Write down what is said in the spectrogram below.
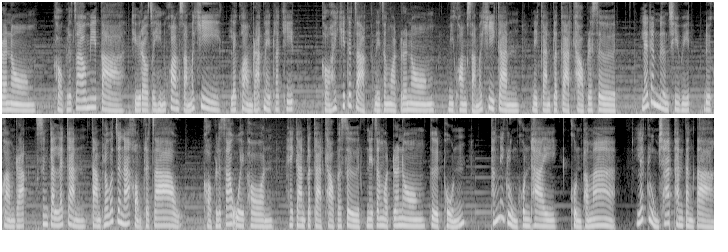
ระนอง ขอพระเจ้าเมตตาที่เราจะเห็นความสามัคคีและความรักในพระคริดขอให้คิดจักรในจังหวัดระนอง มีความสามัคคีกันในการประกาศข่าวประเสริฐ และดำเนินชีวิตด้วยความรัก ซึ่งกันและกันตามพระวจนะของพระเจ้า ขอพระเจ้าอวยพร ให้การประกาศข่าวประเสริฐในจังหวัดระนองเกิดผล ทั้งในกลุ่มคนไทย คนพม่า และกลุ่มชาติพันธุ์ต่าง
